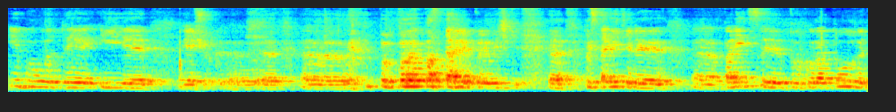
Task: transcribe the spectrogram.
и БУВД, и, я еще э, э, э поставили привычки, э, представители э, полиции, прокуратуры,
